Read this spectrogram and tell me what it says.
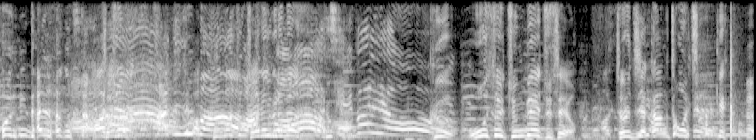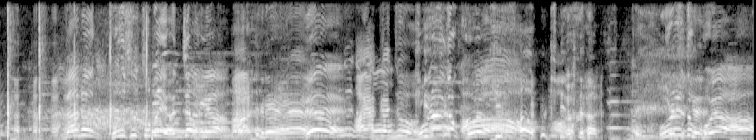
돈 달라고 아, 저는 하지 좀 저는 그러면 제발요. 그 옷을 준비해 주세요. 저는 진짜 깡통을 찾게요? 나는 고스톱의 연장이야. 아 그래. 예. 아 약간 좀 오늘도 고야. 오늘도 고야.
